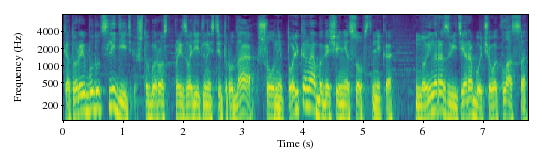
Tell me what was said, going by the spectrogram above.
которые будут следить, чтобы рост производительности труда шел не только на обогащение собственника, но и на развитие рабочего класса.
